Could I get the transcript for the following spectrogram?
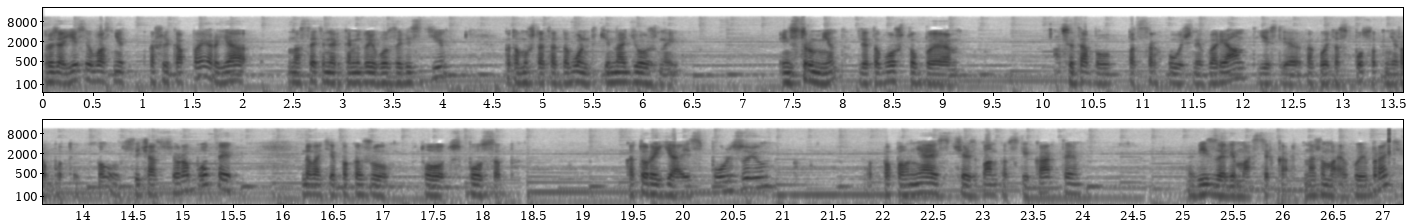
Друзья, если у вас нет кошелька Payer, я настоятельно рекомендую его завести, потому что это довольно-таки надежный инструмент для того, чтобы всегда был подстраховочный вариант, если какой-то способ не работает. Ну, сейчас все работает. Давайте я покажу тот способ, который я использую, пополняясь через банковские карты Visa или MasterCard. Нажимаю «Выбрать».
